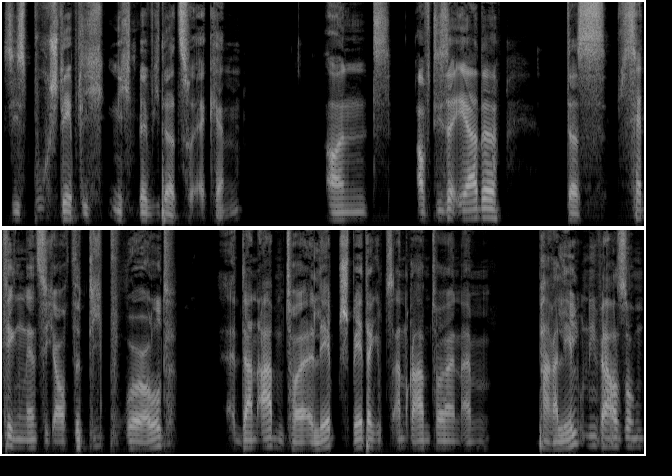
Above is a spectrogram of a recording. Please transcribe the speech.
sie ist buchstäblich nicht mehr wiederzuerkennen. Und auf dieser Erde, das Setting nennt sich auch The Deep World, dann Abenteuer erlebt. Später gibt es andere Abenteuer in einem Paralleluniversum.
